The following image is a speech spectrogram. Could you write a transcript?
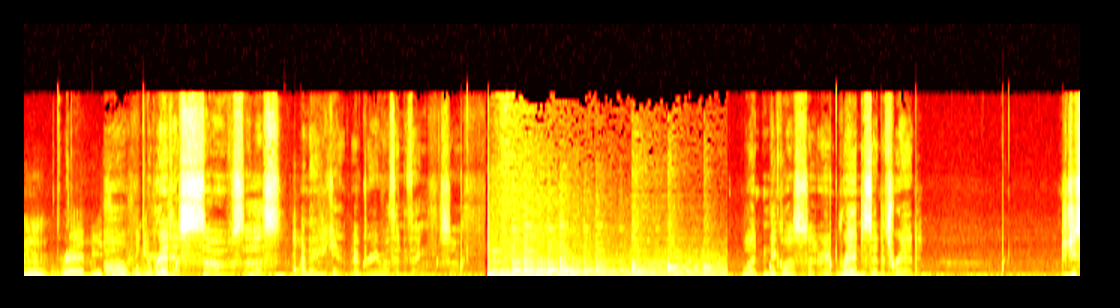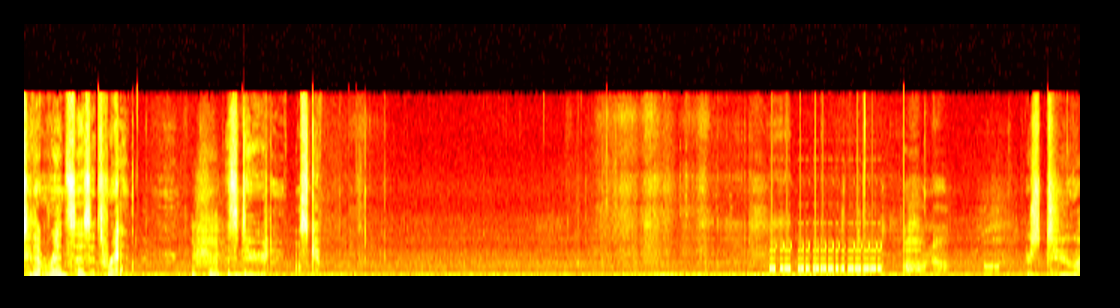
red, you Oh, thing? red is so sus. I know you can't agree with anything, so. What? Nicholas said it. Red said it's red. Did you see that red says it's red? this dude. I'll skip. Oh no. There's two.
